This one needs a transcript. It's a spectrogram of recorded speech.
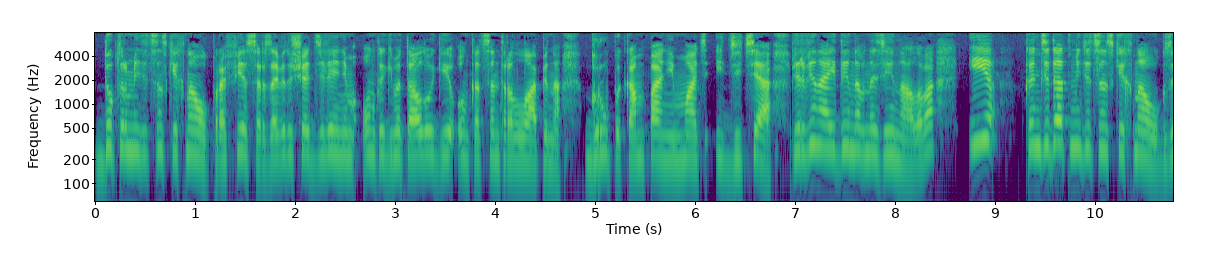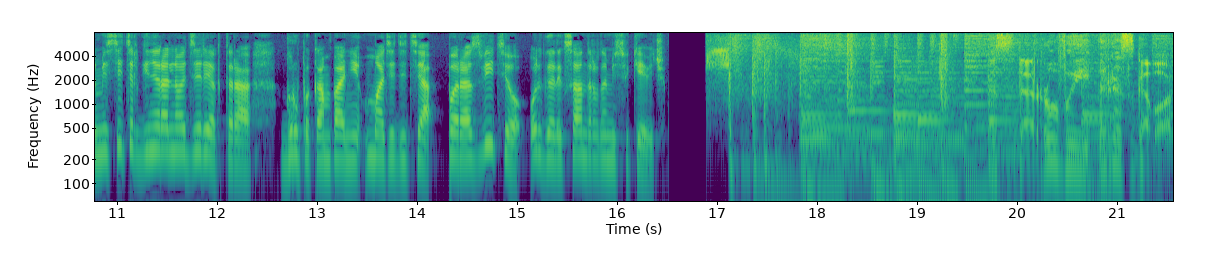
доктор медицинских наук, профессор, заведующий отделением онкогематологии онкоцентра Лапина, группы компаний «Мать и дитя» Первина Айдыновна Зейналова и Кандидат медицинских наук, заместитель генерального директора группы компаний «Мать и дитя» по развитию Ольга Александровна Мисюкевич. Здоровый разговор.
